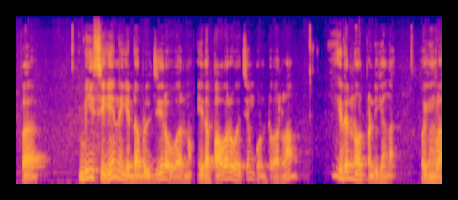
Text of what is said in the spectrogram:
இப்போ பிசிக்கு இன்றைக்கி டபுள் ஜீரோ வரணும். இதை பவர் வச்சும் கொண்டு வரலாம். இதை நோட் பண்ணிக்கோங்க. ஓகேங்களா?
